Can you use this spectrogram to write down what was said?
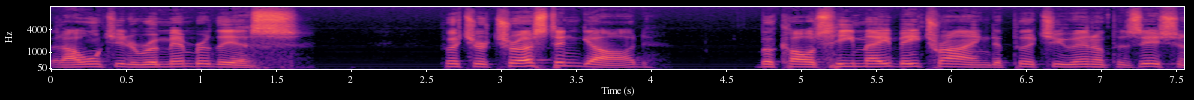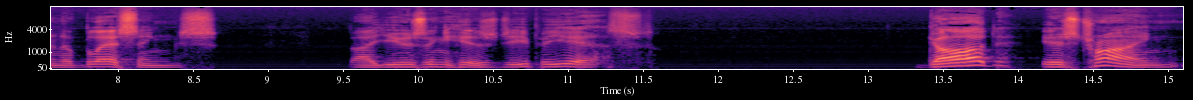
But I want you to remember this put your trust in God because He may be trying to put you in a position of blessings by using His GPS. God is trying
